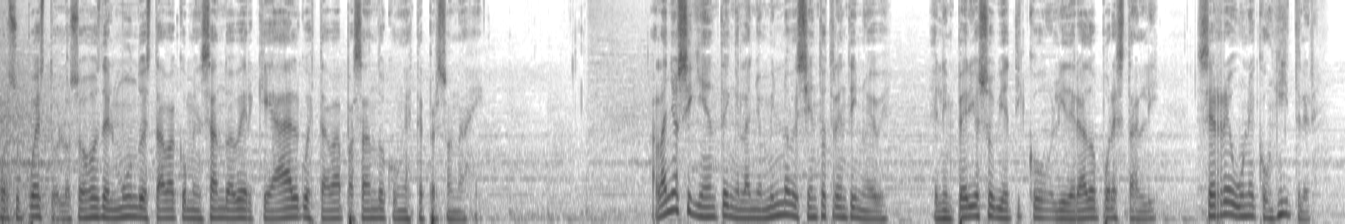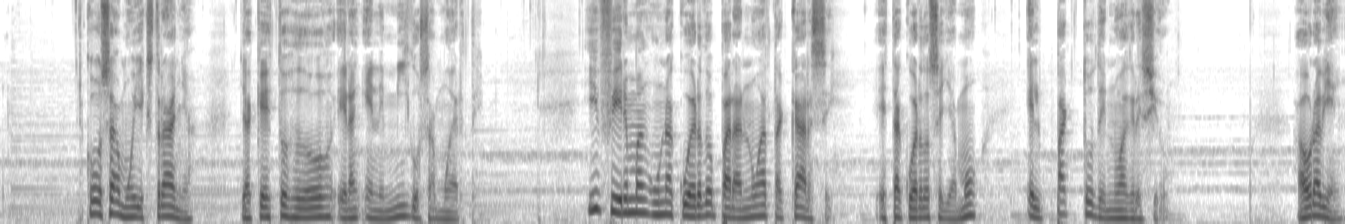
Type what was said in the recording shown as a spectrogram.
Por supuesto, los ojos del mundo estaban comenzando a ver que algo estaba pasando con este personaje. Al año siguiente, en el año 1939, el imperio soviético, liderado por Stanley, se reúne con Hitler. Cosa muy extraña, ya que estos dos eran enemigos a muerte. Y firman un acuerdo para no atacarse. Este acuerdo se llamó el Pacto de No Agresión. Ahora bien,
